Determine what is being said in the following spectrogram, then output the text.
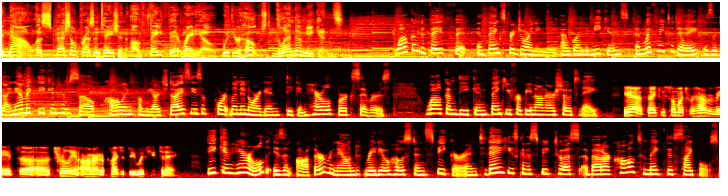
And now, a special presentation of Faith Fit Radio with your host, Glenda Meekins. Welcome to Faith Fit, and thanks for joining me. I'm Glenda Meekins, and with me today is the dynamic deacon himself, calling from the Archdiocese of Portland in Oregon, Deacon Harold Burke Sivers. Welcome, Deacon. Thank you for being on our show today. Yeah, thank you so much for having me. It's uh, uh, truly an honor and a pleasure to be with you today. Deacon Harold is an author, renowned radio host, and speaker, and today he's going to speak to us about our call to make disciples.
